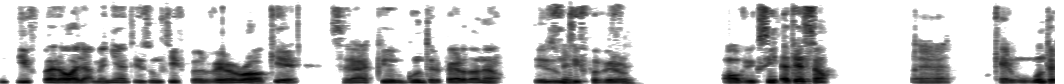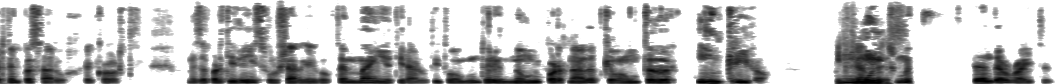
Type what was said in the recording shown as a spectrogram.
motivo para, olha, amanhã tens um motivo para ver a Rock, é, será que o Gunter perde ou não? Tens um sim, motivo para ver sim. Óbvio que sim. Atenção! Uh, quero, o Gunter tem que passar o recorde. Mas a partir daí, se for o Chad Gable também a tirar o título ao Gunter, eu não me importo nada, porque ele é um lutador incrível. Muito, muito underrated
